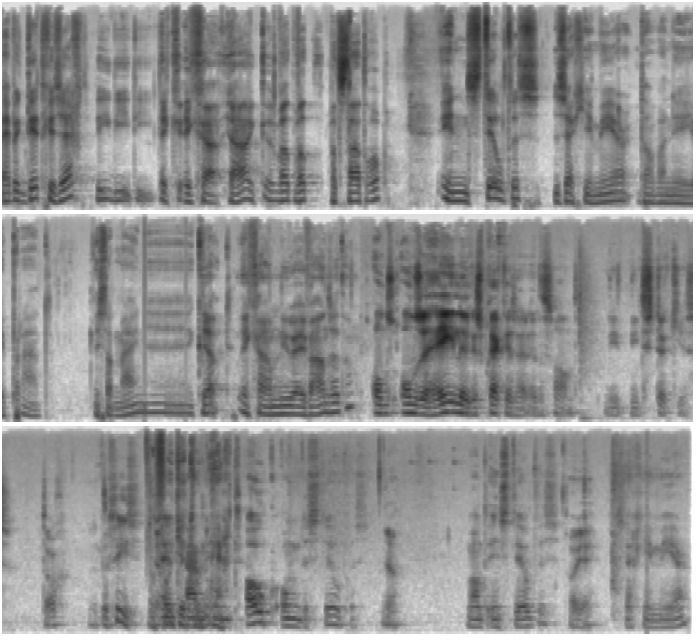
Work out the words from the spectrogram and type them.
Heb ik dit gezegd? Die, die, die. Ik, ik ga... Ja, ik, wat, wat, wat staat erop? In stiltes zeg je meer dan wanneer je praat. Is dat mijn eh Ja, quote? ik ga hem nu even aanzetten. Ons, onze hele gesprekken zijn interessant. Niet, niet stukjes, toch? Precies. Dat En vond het je gaat toen echt ook om de stiltes. Ja. Want in stiltes Oh jee. zeg je meer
